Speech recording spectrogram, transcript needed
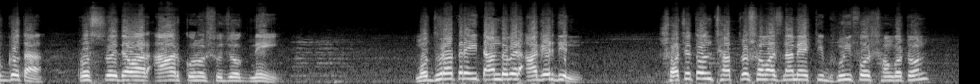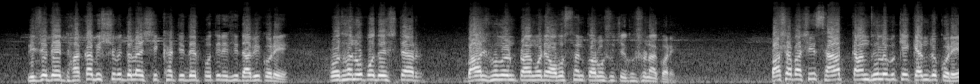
উগ্রতা প্রশ্রয় দেওয়ার আর কোনো সুযোগ নেই। মধ্যরাতের এই তাণ্ডবের আগের দিন সচেতন ছাত্র সমাজ নামে একটি ভূমিফোর সংগঠন নিজেদের ঢাকা বিশ্ববিদ্যালয়ের শিক্ষার্থীদের প্রতিনিধি দাবি করে প্রধান উপদেষ্টার বাসভবন প্রাঙ্গণে অবস্থান কর্মসূচি ঘোষণা করে। পাশাপাশি সাত কান্ধুলবুকে কেন্দ্র করে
